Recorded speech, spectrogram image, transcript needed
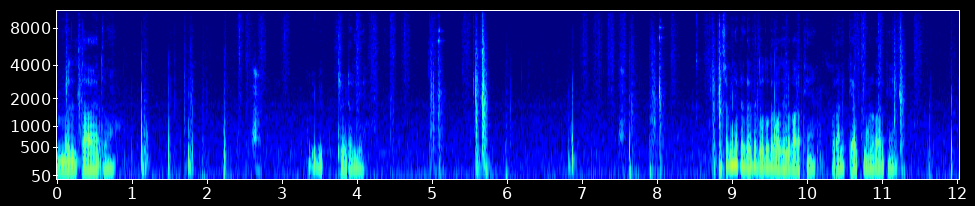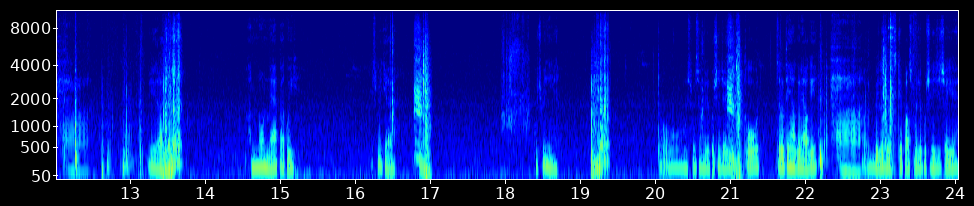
मिलता है तो। ये भी ट्रेडर ही है। सभी ने अपने घर पे दो दो दरवाजे लगा रखे हैं। पता नहीं क्या क्यों लगा रखे हैं। ये राजा अननोन मैप है कोई। इसमें क्या है? कुछ भी नहीं है। तो इसमें से मुझे कुछ नहीं चाहिए। तो चलते हैं आगे आगे। अब के पास मुझे कुछ नहीं चाहिए।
